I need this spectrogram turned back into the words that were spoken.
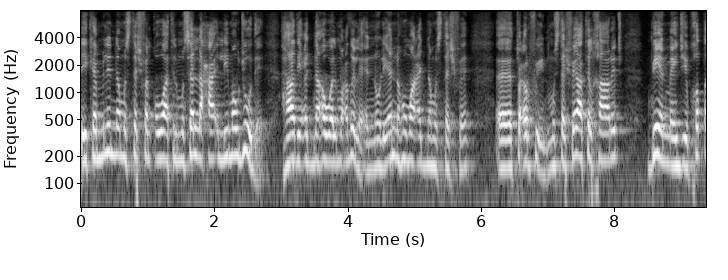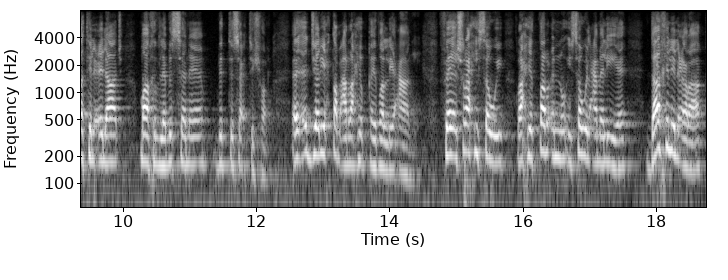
يكمل لنا مستشفى القوات المسلحة اللي موجودة. هذه عندنا أول معضلة أنه لأنه ما عندنا مستشفى آه تعرفين مستشفيات الخارج بين ما يجيب خطة العلاج ماخذ له بالسنة بالتسعة أشهر. الجريح طبعا راح يبقى يظل يعاني. فإيش راح يسوي؟ راح يضطر إنه يسوي العملية داخل العراق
